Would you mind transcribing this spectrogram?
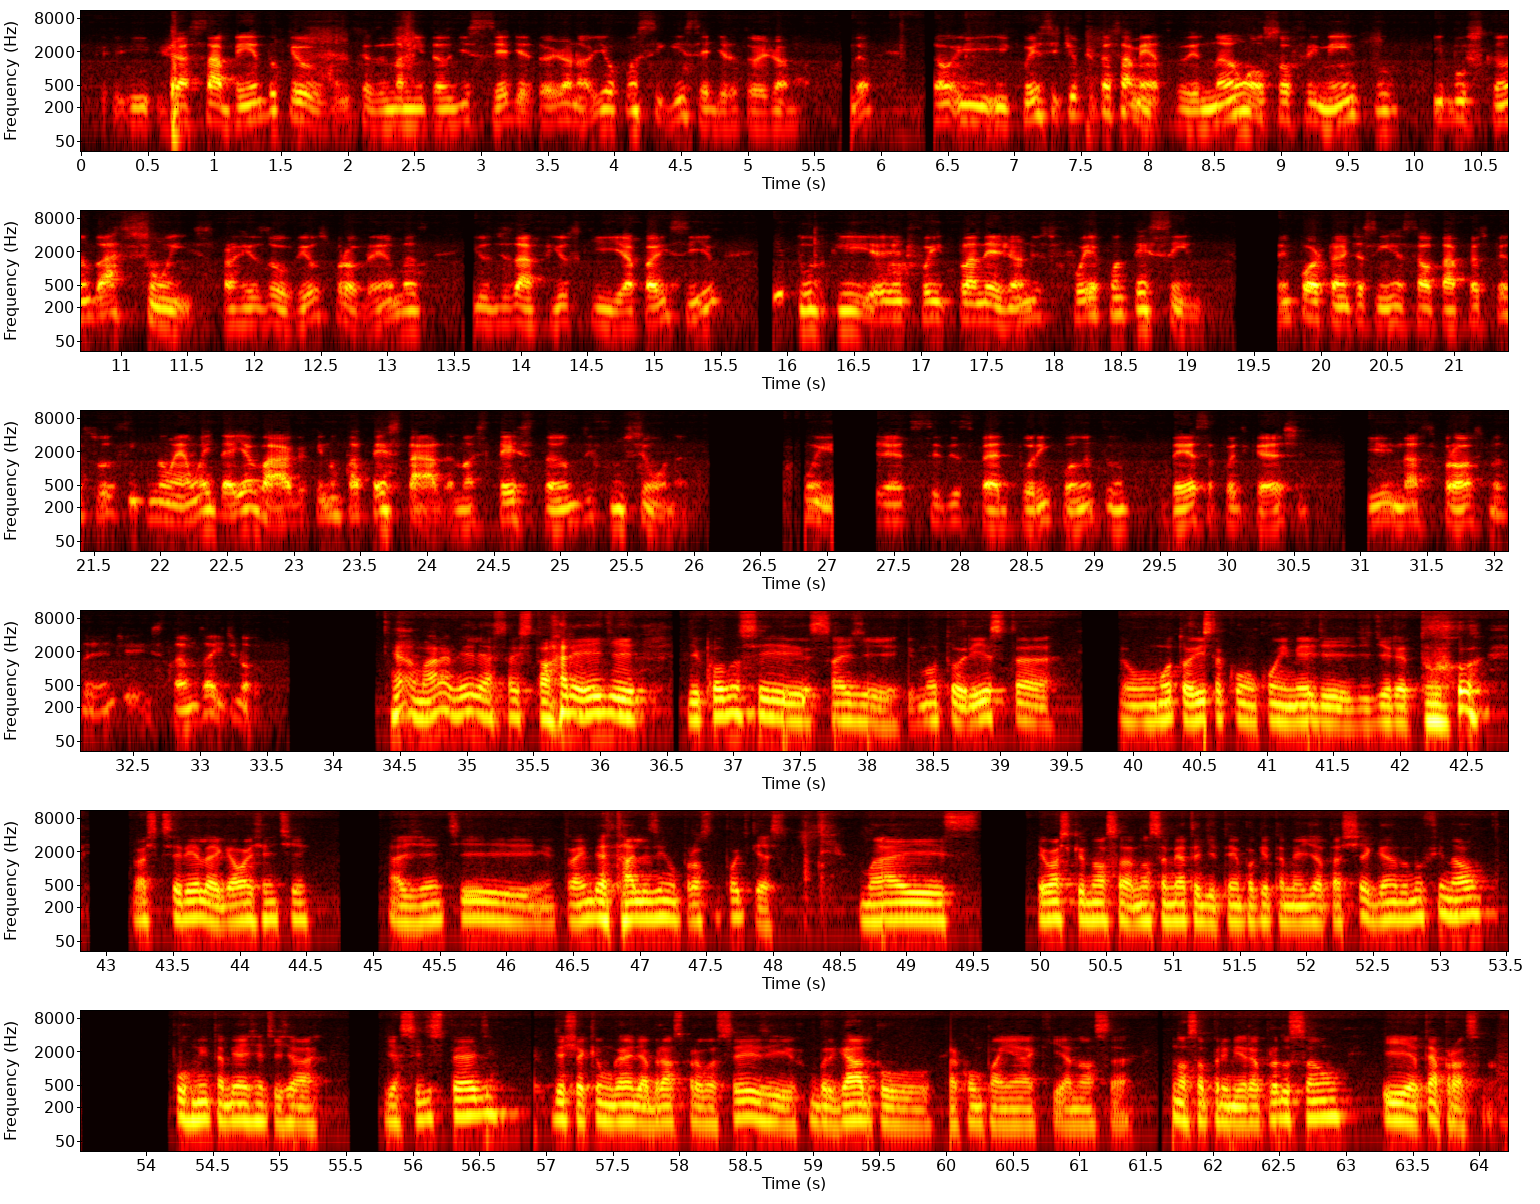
já sabendo que eu, dizer, na minha intenção de ser diretor regional, e eu consegui ser diretor regional. Entendeu? Então, e, e, com esse tipo de pensamento, dizer, não ao sofrimento e buscando ações para resolver os problemas e os desafios que apareciam e tudo que a gente foi planejando isso foi acontecendo. É importante assim ressaltar para as pessoas assim, que não é uma ideia vaga, que não está testada. Nós testamos e funciona. Com isso, a gente se despede por enquanto dessa podcast e nas próximas a gente estamos aí de novo. É, maravilha essa história aí de, de como se sai de motorista um motorista com, com e-mail de, de diretor, eu acho que seria legal a gente a gente entrar em detalhes em um próximo podcast. Mas eu acho que nossa nossa meta de tempo aqui também já está chegando no final. Por mim também a gente já já se despede. Deixo aqui um grande abraço para vocês e obrigado por acompanhar aqui a nossa nossa primeira produção e até a próxima.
